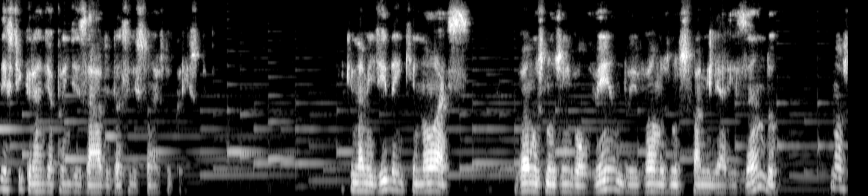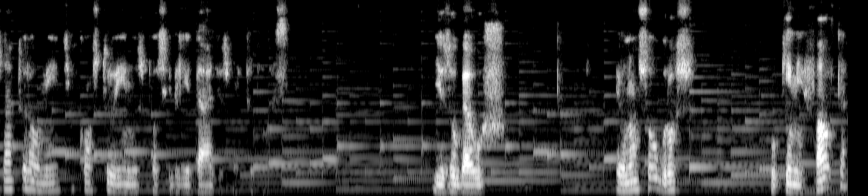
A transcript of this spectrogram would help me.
deste grande aprendizado das lições do Cristo. Porque na medida em que nós vamos nos envolvendo e vamos nos familiarizando, nós naturalmente construímos possibilidades muito boas. Diz o gaúcho: Eu não sou grosso, o que me falta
